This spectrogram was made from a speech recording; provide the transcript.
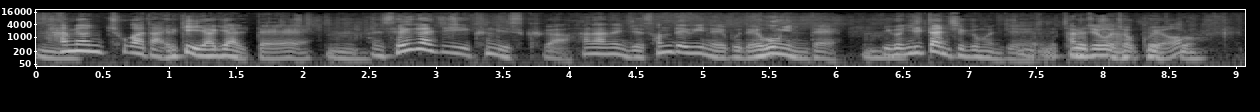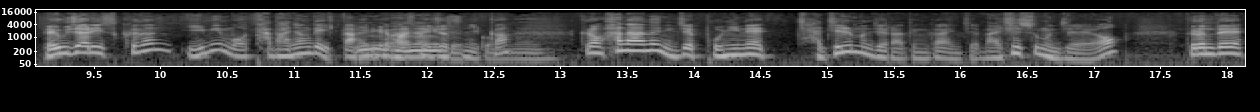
음. 사면 초과다 이렇게 이야기할 때 한세 음. 가지 큰 리스크가 하나는 이제 선대위 내부 내홍인데 음. 이건 일단 지금은 이제 네, 그렇죠. 잠재워졌고요. 그렇죠. 배우자 리스크는 이미 뭐 다 반영돼 있다 이렇게 말씀해 주셨으니까 네. 그럼 하나는 이제 본인의 자질 문제라든가 이제 말실수 문제예요. 그런데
